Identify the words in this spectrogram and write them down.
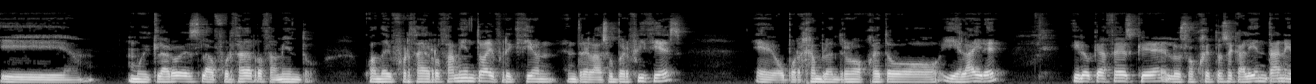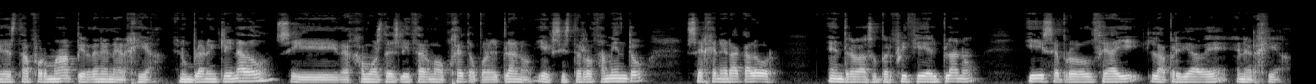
y muy claro es la fuerza de rozamiento. Cuando hay fuerza de rozamiento hay fricción entre las superficies eh, o por ejemplo entre un objeto y el aire y lo que hace es que los objetos se calientan y de esta forma pierden energía. En un plano inclinado, si dejamos deslizar un objeto por el plano y existe rozamiento, se genera calor entre la superficie y el plano y se produce ahí la pérdida de energía.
